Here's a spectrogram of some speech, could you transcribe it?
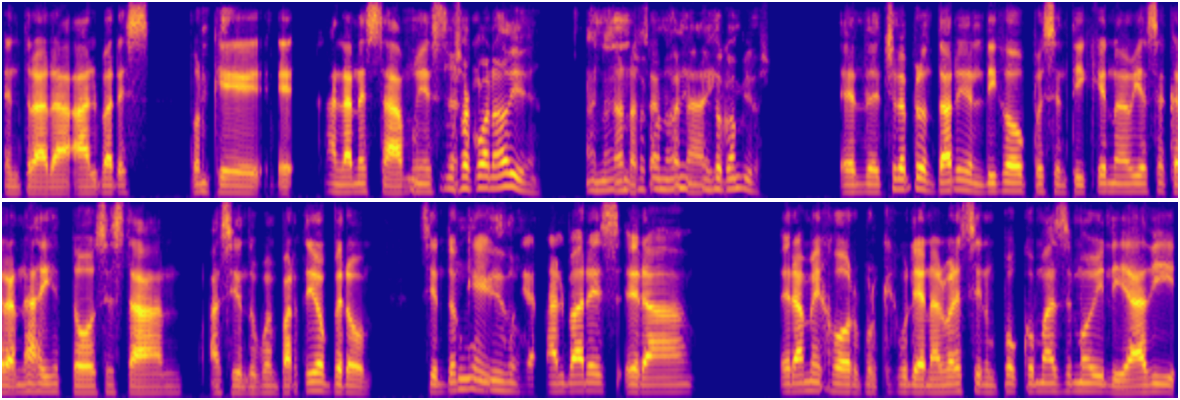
entrara Álvarez, porque eh, Haaland estaba muy No, no sacó a nadie. A nadie. No, No, sacó a sacó a nadie. Hizo cambios. Él, de hecho le preguntaron y él dijo, pues sentí que no había sacar a nadie, todos estaban haciendo un buen partido, pero siento que. Julián Álvarez era, era mejor porque Julián Álvarez tiene un poco más de movilidad y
